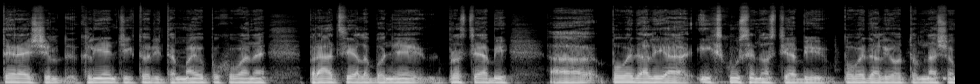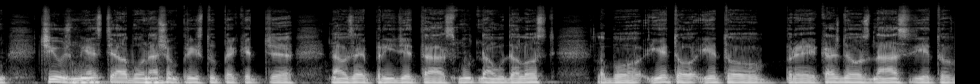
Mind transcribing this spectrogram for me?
terajší klienti, ktorí tam majú pochované práci, alebo nie, proste aby a povedali a ich skúsenosti, aby povedali o tom našom, či už mieste, alebo o našom prístupe, keď e, naozaj príde tá smutná udalosť, lebo je to, je to pre každého z nás, je to e,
